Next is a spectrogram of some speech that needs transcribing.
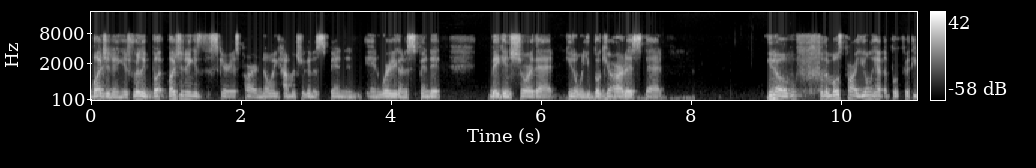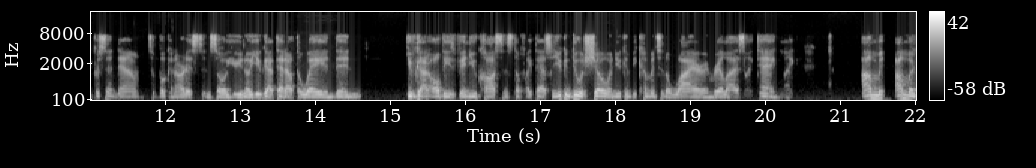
budgeting. It's really bu- budgeting is the scariest part knowing how much you're going to spend and, and where you're going to spend it making sure that you know when you book your artist that you know for the most part you only have to put 50% down to book an artist. And so you, you know you've got that out the way and then you've got all these venue costs and stuff like that. So you can do a show and you can be coming to the wire and realize like dang like I'm I'm a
